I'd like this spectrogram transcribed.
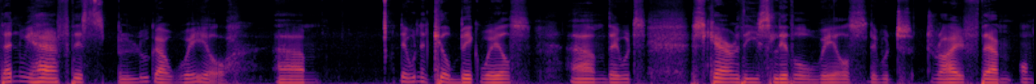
then we have this beluga whale. Um, they wouldn't kill big whales. Um, they would scare these little whales. They would drive them on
